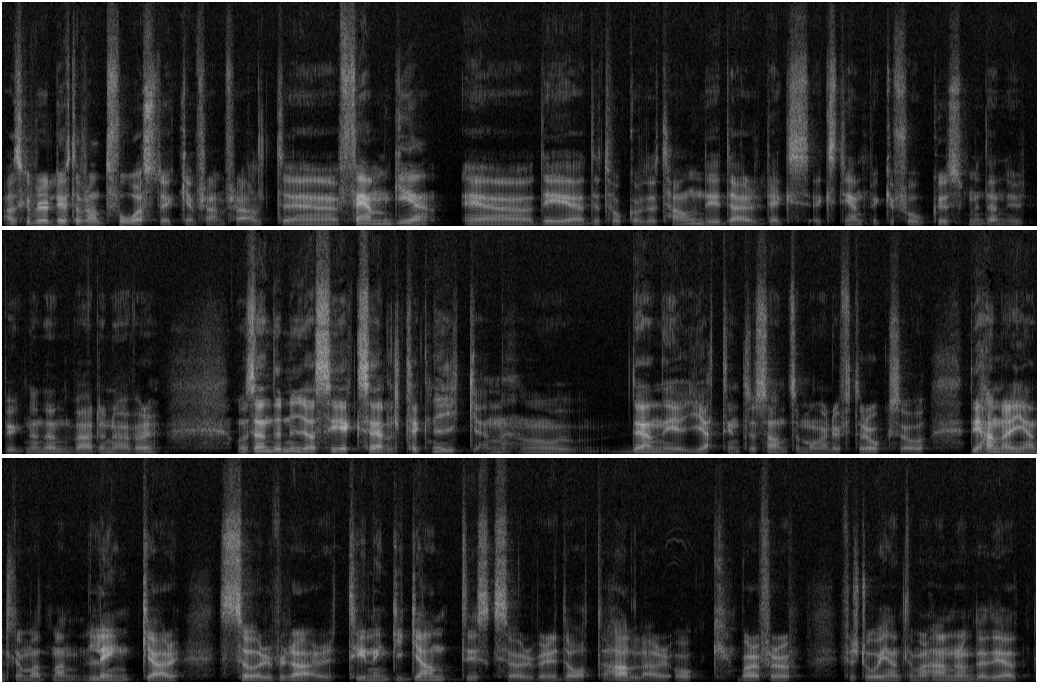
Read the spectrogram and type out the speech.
Jag skulle vilja lyfta fram två stycken framförallt. Eh, 5G, eh, det är the talk of the town. Det är där det läggs extremt mycket fokus med den utbyggnaden världen över. Och sen den nya CXL-tekniken. Den är jätteintressant som många lyfter också. Det handlar egentligen om att man länkar servrar till en gigantisk server i datahallar och bara för att förstå egentligen vad det handlar om det, det är att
